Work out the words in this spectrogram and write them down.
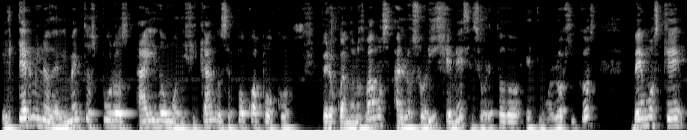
el término de alimentos puros ha ido modificándose poco a poco, pero cuando nos vamos a los orígenes y sobre todo etimológicos, vemos que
